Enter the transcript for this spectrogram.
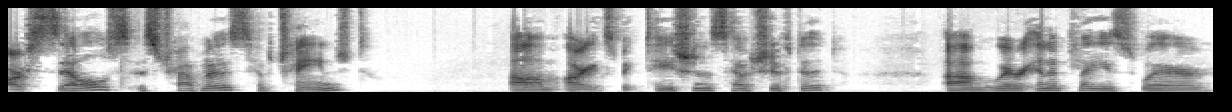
ourselves as travelers have changed. Um, our expectations have shifted. Um, we're in a place where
